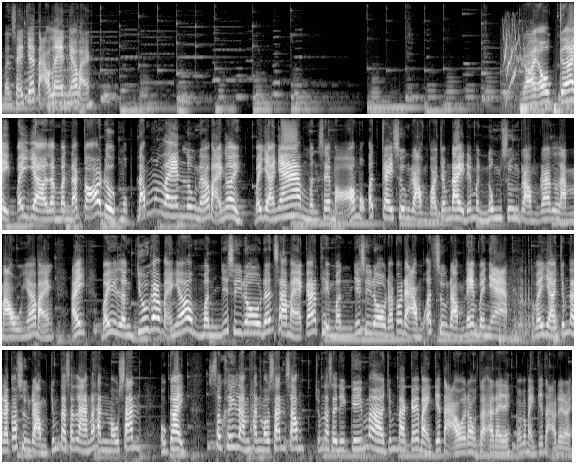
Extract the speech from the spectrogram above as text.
Mình sẽ chế tạo len nha các bạn. Rồi ok, bây giờ là mình đã có được một đống len luôn nữa bạn ơi. Bây giờ nha, mình sẽ bỏ một ít cây xương rồng vào trong đây để mình nung xương rồng ra làm màu nha bạn. Ấy bởi vì lần trước các bạn nhớ mình với Siro đến sa mạc á Thì mình với Siro đã có đào một ít xương rồng đem về nhà. Và bây giờ chúng ta đã có xương rồng, chúng ta sẽ làm nó thành màu xanh. Ok, sau khi làm thành màu xanh xong Chúng ta sẽ đi kiếm uh, chúng ta cái bàn chế tạo ở đâu ta? À đây đây, có cái bàn chế tạo đây rồi.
